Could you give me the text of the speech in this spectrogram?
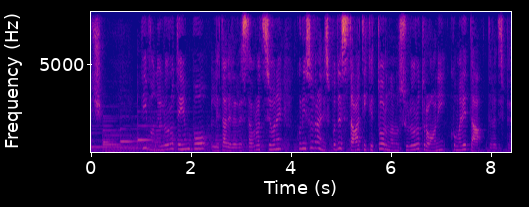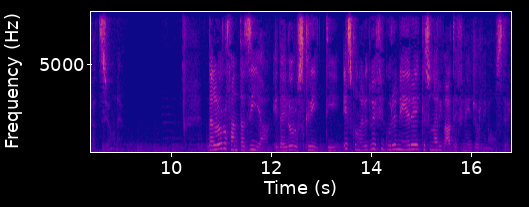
Vivono il loro tempo, l'età della restaurazione, con i sovrani spodestati che tornano sui loro troni come l'età della disperazione. Dalla loro fantasia e dai loro scritti escono le due figure nere che sono arrivate fino ai giorni nostri.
